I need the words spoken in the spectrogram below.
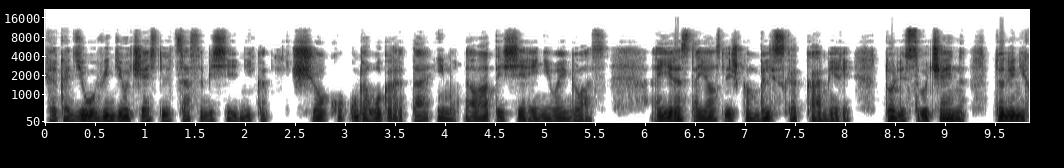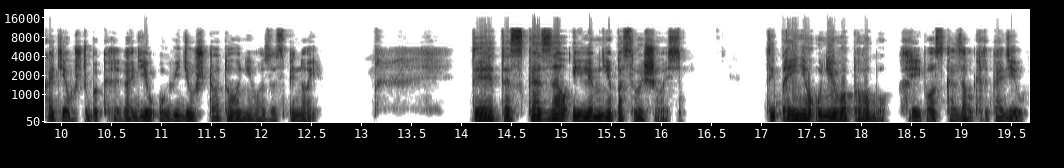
Крокодил увидел часть лица собеседника, щеку, уголок рта и мутноватый сиреневый глаз. Аира стоял слишком близко к камере, то ли случайно, то ли не хотел, чтобы крокодил увидел что-то у него за спиной. «Ты это сказал или мне послышалось?» «Ты принял у него пробу», — хрипло сказал крокодил,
